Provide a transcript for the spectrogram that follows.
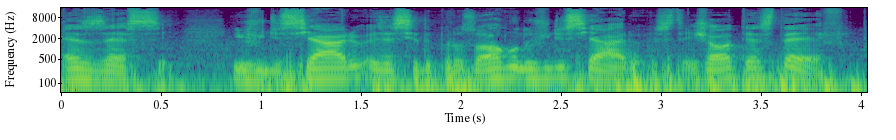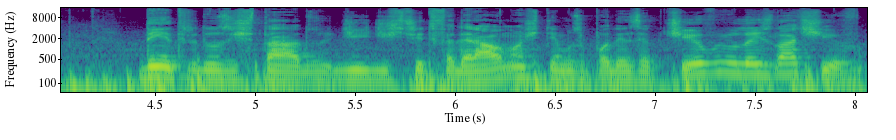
exerce. E Judiciário, exercido pelos órgãos do Judiciário, STJ e STF. Dentro dos estados de Distrito Federal, nós temos o Poder Executivo e o Legislativo.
